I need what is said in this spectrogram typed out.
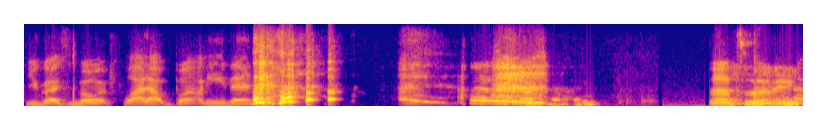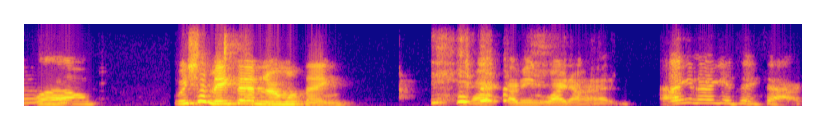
you guys mow it flat out, bunny then?" That is so funny. That's funny. wow. We should make that a normal thing. why, I mean, why not? I'm gonna make a TikTok.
